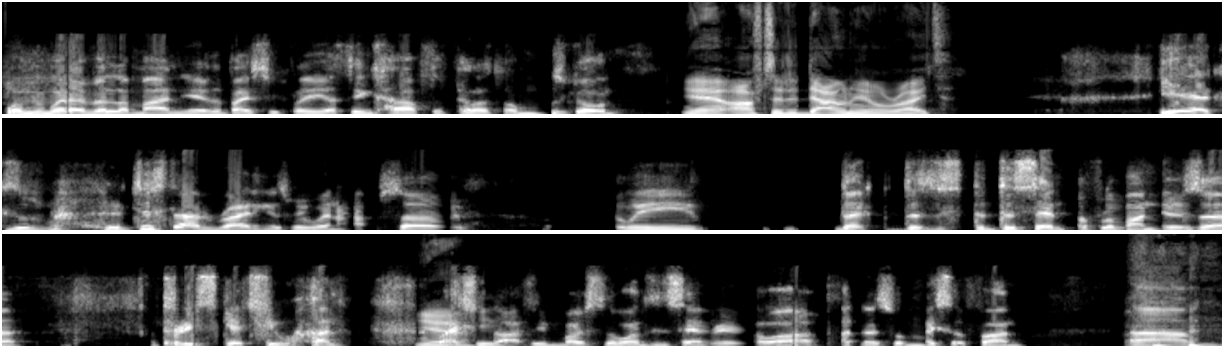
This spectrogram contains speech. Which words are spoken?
when we went over La Magna? Basically, I think half the peloton was gone. Yeah, after the downhill, right? Yeah, because it just started raining as we went up. So we that the, the descent of Magna is a pretty sketchy one. Yeah. Actually, I think most of the ones in San Remo are, but that's what makes it fun. Um,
